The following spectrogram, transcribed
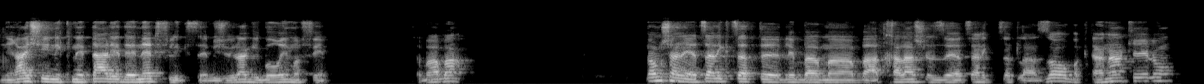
נראה לי שהיא נקנתה על ידי נטפליקס, בשבילה גיבורים עפים. סבבה? לא משנה, יצא לי קצת, אה, בהתחלה של זה יצא לי קצת לעזור, בקטנה כאילו.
